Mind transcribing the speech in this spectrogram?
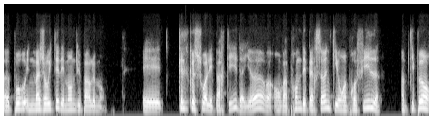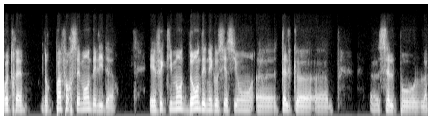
euh, pour une majorité des membres du Parlement. Et quels que soient les partis d'ailleurs, on va prendre des personnes qui ont un profil un petit peu en retrait, donc pas forcément des leaders. Et effectivement, dans des négociations euh, telles que celles pour la,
